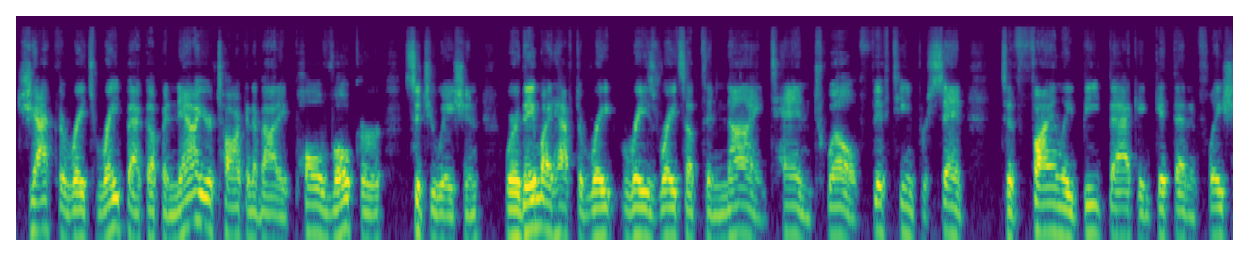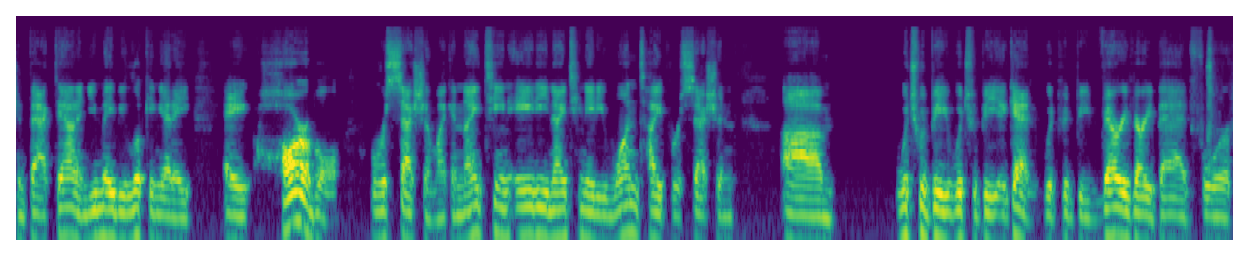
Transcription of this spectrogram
jack the rates right back up. And now you're talking about a Paul Volcker situation where they might have to rate, raise rates up to 9, 10, 12, 15% to finally beat back and get that inflation back down. And you may be looking at a, a horrible recession, like a 1980, 1981 type recession, um, which would be, which would be again, which would be very, very bad for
